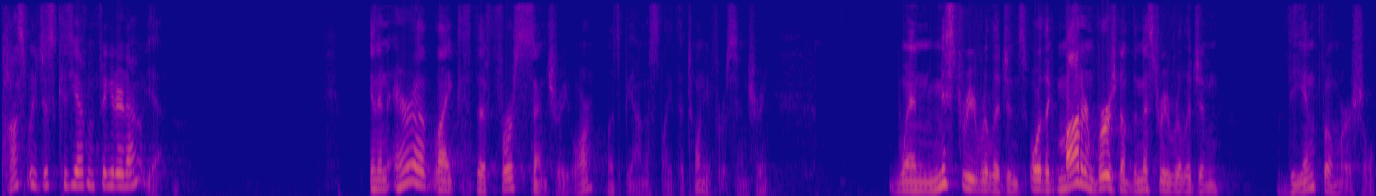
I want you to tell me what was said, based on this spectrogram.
possibly just because you haven't figured it out yet. In an era like the first century, or let's be honest, like the 21st century, when mystery religions, or the modern version of the mystery religion, the infomercial,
